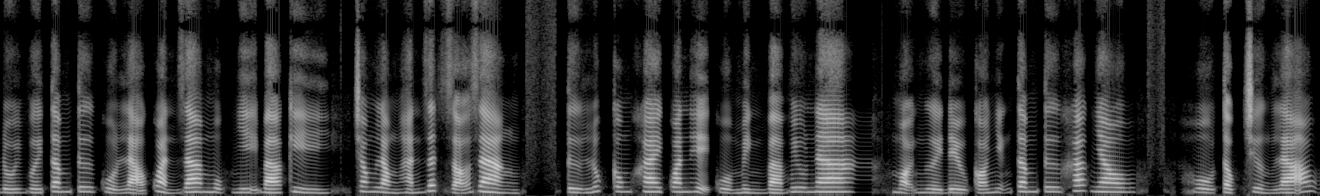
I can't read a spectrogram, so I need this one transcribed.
Đối với tâm tư của lão quản gia mục nhị bá kỳ. Trong lòng hắn rất rõ ràng. Từ lúc công khai quan hệ của mình và Vilna. Mọi người đều có những tâm tư khác nhau. Hồ tộc trưởng lão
